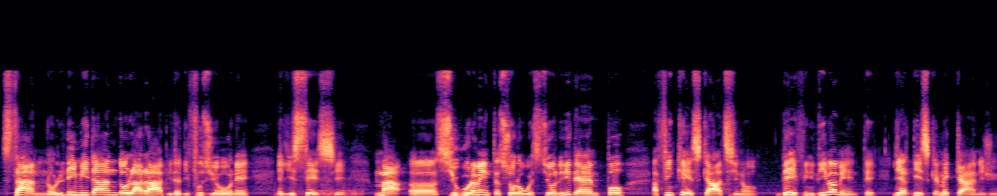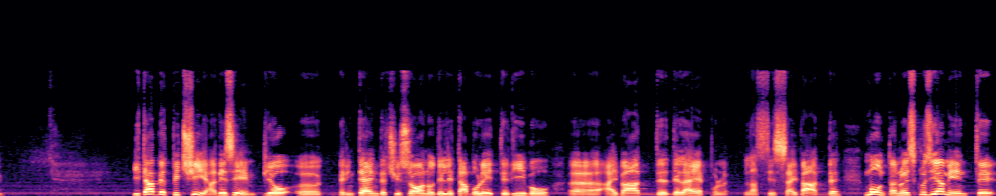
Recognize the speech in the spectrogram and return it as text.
stanno limitando la rapida diffusione degli stessi, ma eh, sicuramente è solo questione di tempo affinché scalzino definitivamente gli hard disk meccanici. I tablet PC, ad esempio, eh, per intenderci, sono delle tavolette tipo eh, iPad della Apple la stessa iPad, montano esclusivamente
